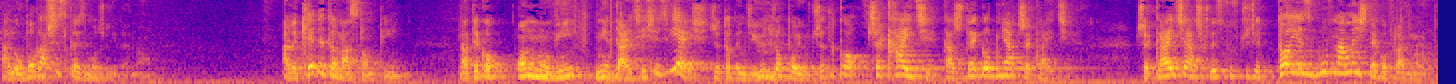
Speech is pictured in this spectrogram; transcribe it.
Ale u Boga wszystko jest możliwe. No. Ale kiedy to nastąpi? Dlatego on mówi, nie dajcie się zwieść, że to będzie jutro, pojutrze, tylko czekajcie, każdego dnia czekajcie. Czekajcie, aż Chrystus przyjdzie. To jest główna myśl tego fragmentu,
